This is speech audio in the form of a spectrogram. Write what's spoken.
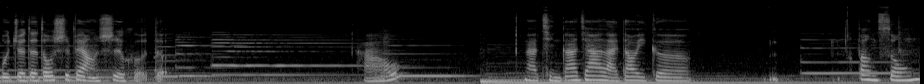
我觉得都是非常适合的。好。那请大家来到一个放松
